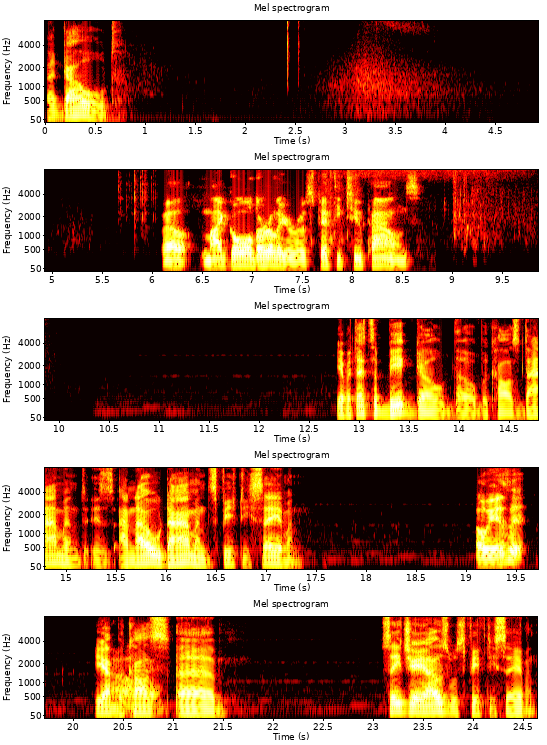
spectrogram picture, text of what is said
a gold? well, my gold earlier was fifty-two pounds. Yeah, but that's a big gold though because diamond is I know diamond's 57. Oh, is it? Yeah, Oh, okay. because uh CJO's was 57.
